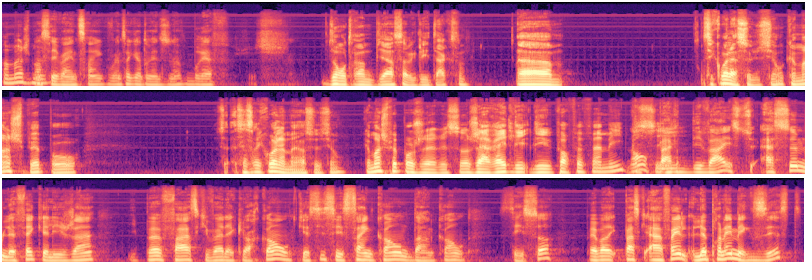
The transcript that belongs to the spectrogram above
moment, je pense. c'est 25, 25,99, bref. Disons 30 avec les taxes. Euh, c'est quoi la solution? Comment je fais pour... Ça, serait quoi la meilleure solution? Comment je fais pour gérer ça? J'arrête les, forfaits famille? Non, par device, tu assumes le fait que les gens ils peuvent faire ce qu'ils veulent avec leur compte, que si c'est cinq comptes dans le compte, c'est ça. Parce qu'à la fin, le problème existe,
